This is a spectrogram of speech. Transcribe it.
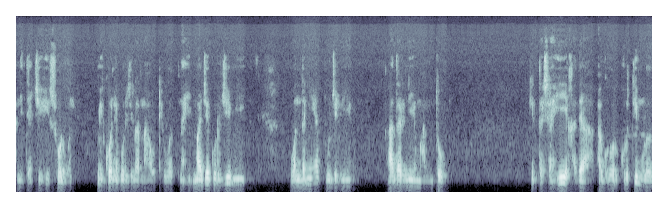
आणि त्याचीही सोडवण. मी कोण्या गुरुजीला नाव ठेवत नाही. माझे गुरुजी मी वंदनीय पूजनीय आदरणीय मानतो की तशाही एखाद्या अघोर कृतीमुळं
